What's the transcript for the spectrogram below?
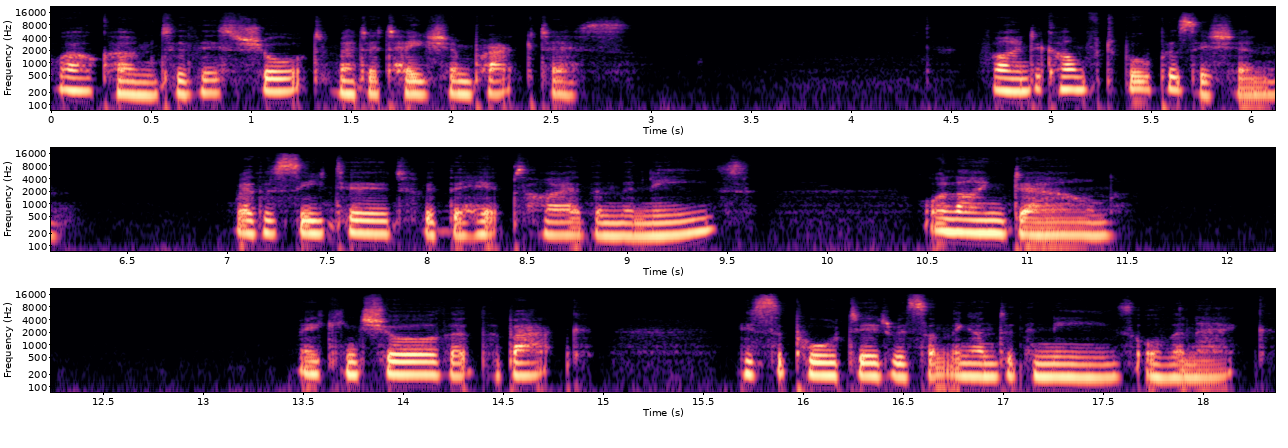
Welcome to this short meditation practice. Find a comfortable position, whether seated with the hips higher than the knees or lying down, making sure that the back is supported with something under the knees or the neck.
